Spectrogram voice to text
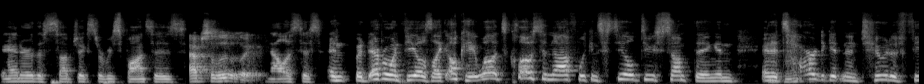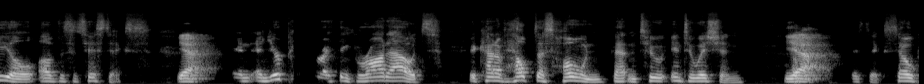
banner the subjects or responses absolutely. analysis. And but everyone feels like okay well it's close enough. We can still do something. And and mm-hmm. it's hard to get an intuitive feel of the statistics. Yeah and, and your paper, I think, brought out, it kind of helped us hone that intu- intuition. Yeah. Statistics. So,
